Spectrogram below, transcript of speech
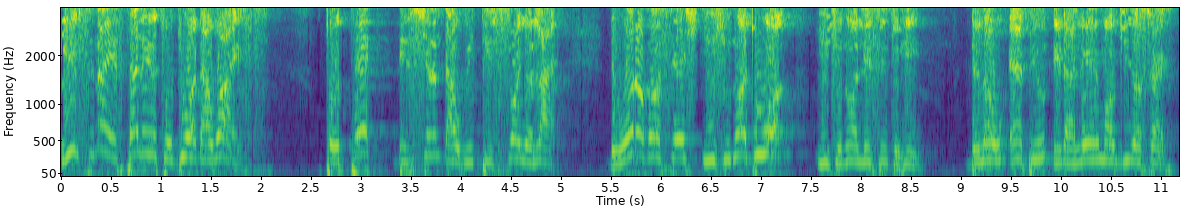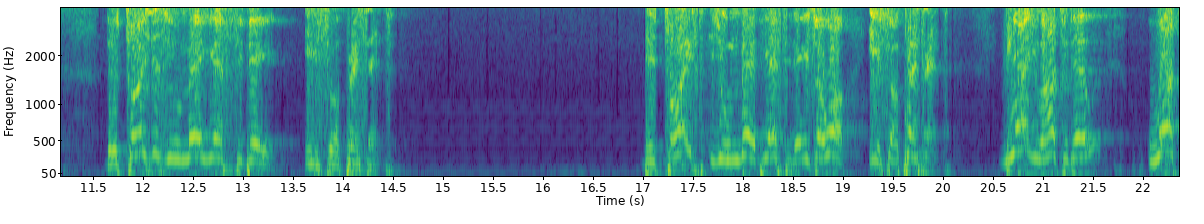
If sinner is telling you to do otherwise, to take decision that will destroy your life, the word of God says you should not do what? You should not listen to him. The Lord will help you in the name of Jesus Christ. The choices you made yesterday is your present. The choice you made yesterday is your what? Is your present. Where you are today, what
